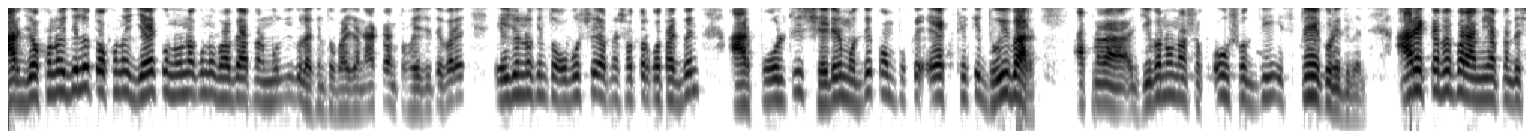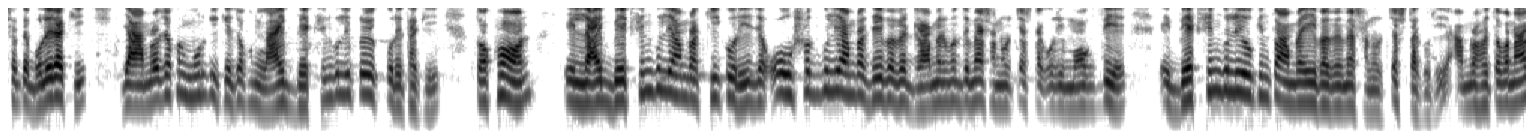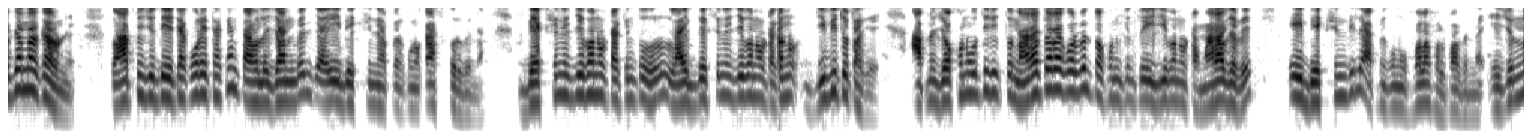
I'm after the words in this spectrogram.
আর যখন ওই দিল, তখন ওই যে কোনো না কোনো ভাবে আপনার মুরগিগুলা কিন্তু ভাইজান আক্রান্ত হয়ে যেতে পারে। এই জন্য কিন্তু অবশ্যই আপনার সতর্ক থাকবেন। আর পোলট্রি শেডের মধ্যে কমপক্ষে এক থেকে দুইবার আপনারা জীবাণুনাশক ঔষধ দিয়ে স্প্রে করে দিবেন। আর একটা ব্যাপার আমি আপনাদের সাথে বলে রাখি যে, আমরা যখন মুরগিকে যখন লাইভ ভ্যাকসিনগুলি প্রয়োগ করে থাকি, তখন এই লাইভ ভ্যাকসিনগুলি আমরা কি করি? যে ঔষধগুলি আমরা যেভাবে ড্রামের মধ্যে মেশানোর চেষ্টা করি, মগ দিয়ে, এই ভ্যাকসিনগুলিও কিন্তু আমরা এইভাবে মেশানোর চেষ্টা করি। আমরা হয়তো বা না জানার কারণে। তো আপনি যদি এটা করে থাকেন, তাহলে জানবেন যে এই ভ্যাকসিনে আপনার কোনো কাজ করবে না। ভ্যাকসিনের জীবাণুটা কিন্তু লাইভ ভ্যাকসিনের জীবাণুটা কেন জীবিত থাকে। আপনি যখন অতিরিক্ত নাড়াচাড়া করবেন, তখন কিন্তু এই জীবাণুটা মারা যাবে। এই ভ্যাকসিন দিলে আপনি কোনো ফলাফল পাবেন না। এই জন্য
